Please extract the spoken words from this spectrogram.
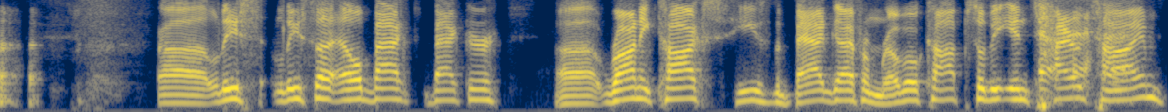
uh Lisa Lisa L. Back backer uh Ronny Cox he's the bad guy from RoboCop. So the entire time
